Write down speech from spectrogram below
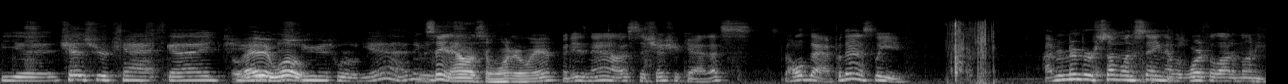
The uh, Cheshire Cat Guide to Oh, hey, the whoa. Mysterious World. Yeah, I think I've it's, seen Alice in Wonderland. it is now. That's the Cheshire Cat. That's hold that. Put that in a sleeve. I remember someone saying that was worth a lot of money.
